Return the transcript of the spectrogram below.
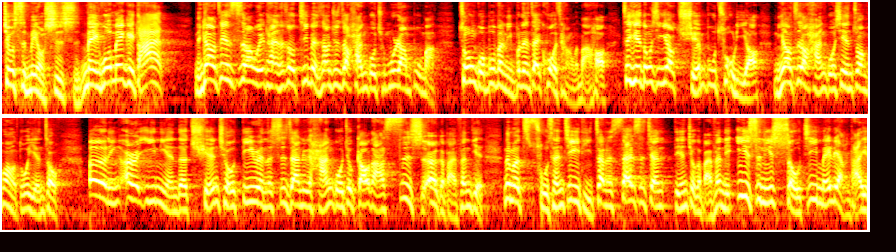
就是没有事实，美国没给答案。你看到这次四方围谈的时候，基本上就是韩国全部让步嘛，中国部分你不能再扩厂了嘛，哈，这些东西要全部处理哦。你要知道韩国现在状况有多严重。二零二一年的全球低润的市占率，韩国就高达四十二个百分点。那么储存记忆体占了三十点九个百分点，意思你手机每两台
